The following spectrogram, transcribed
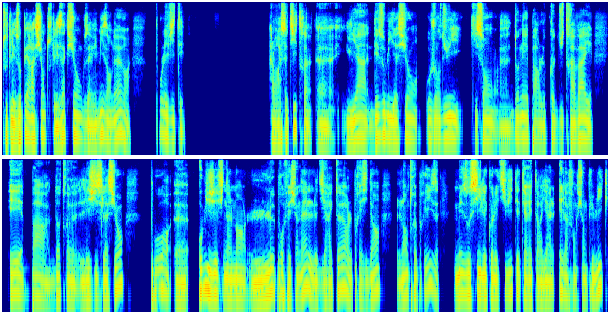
toutes les opérations, toutes les actions que vous avez mises en œuvre pour l'éviter. Alors à ce titre, euh, il y a des obligations aujourd'hui qui sont euh, données par le Code du travail et par d'autres législations pour euh, obliger finalement le professionnel, le directeur, le président, l'entreprise, mais aussi les collectivités territoriales et la fonction publique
